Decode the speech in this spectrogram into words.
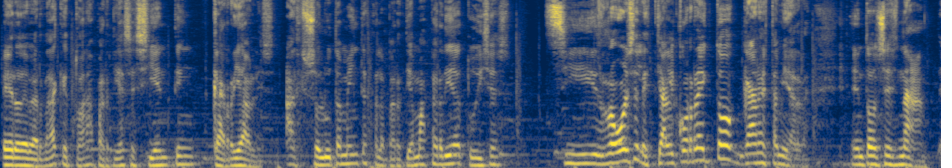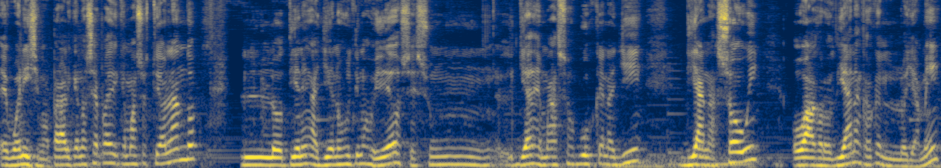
pero de verdad que todas las partidas se sienten carriables. Absolutamente hasta la partida más perdida tú dices, si robo el celestial correcto, gano esta mierda. Entonces, nada, es buenísimo. Para el que no sepa de qué mazo estoy hablando, lo tienen allí en los últimos videos. Es un guía de mazos, busquen allí Diana Zoe o Agrodiana, creo que lo llamé.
